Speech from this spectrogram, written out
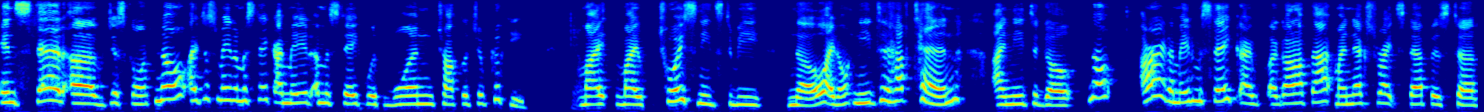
instead of just going, no, I just made a mistake. I made a mistake with one chocolate chip cookie. Yeah. My my choice needs to be no, I don't need to have 10. I need to go, no, all right, I made a mistake. I, I got off that. My next right step is to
